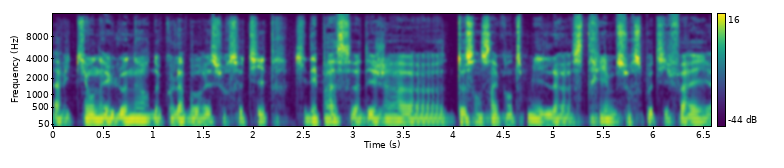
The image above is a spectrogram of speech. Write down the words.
avec qui on a eu l'honneur de collaborer sur ce titre, qui dépasse déjà euh, 250 000 streams sur Spotify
